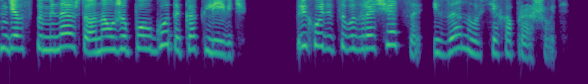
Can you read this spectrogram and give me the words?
я вспоминаю, что она уже полгода как Левич. Приходится возвращаться и заново всех опрашивать.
